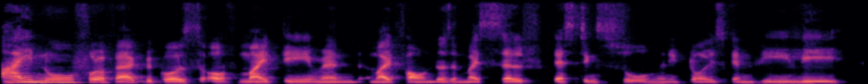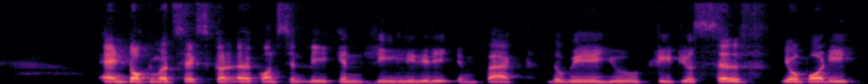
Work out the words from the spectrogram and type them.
I know for a fact because of my team and my founders and myself testing so many toys can really, and talking about sex uh, constantly can really, really impact the way you treat yourself, your body,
